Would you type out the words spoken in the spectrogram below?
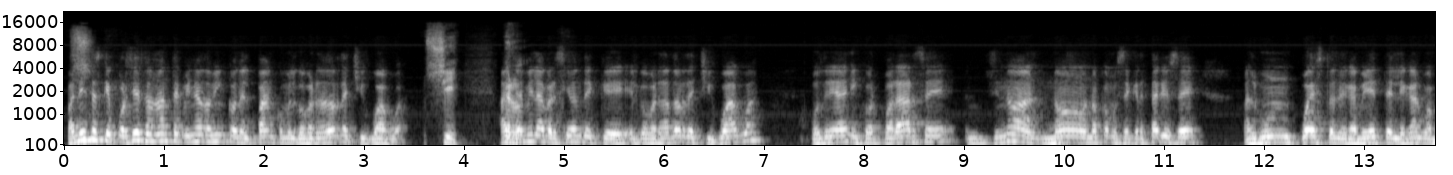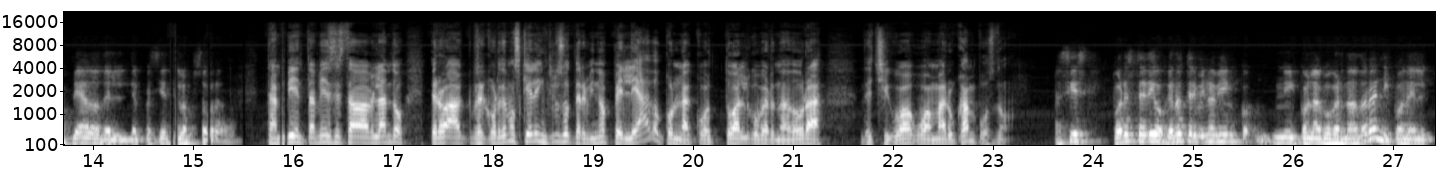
Panistas que, por cierto, no han terminado bien con el PAN, como el gobernador de Chihuahua. Sí. Hay también la versión de que el gobernador de Chihuahua podría incorporarse, si no, no, no como secretario, sé, algún puesto en el gabinete legal o ampliado del, presidente López Obrador. También, también se estaba hablando, pero ah, recordemos que él incluso terminó peleado con la actual gobernadora de Chihuahua, Maru Campos, ¿no? Así es, por eso te digo que no terminó bien ni con la gobernadora ni con el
